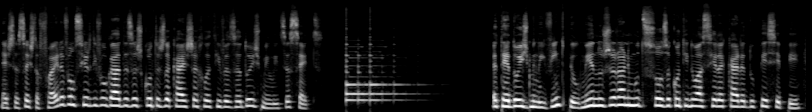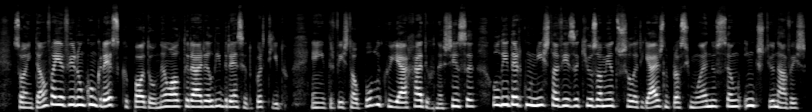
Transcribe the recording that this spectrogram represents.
Nesta sexta-feira vão ser divulgadas as contas da Caixa relativas a 2017. Até 2020, pelo menos, Jerónimo de Sousa continua a ser a cara do PCP. Só então vai haver um congresso que pode ou não alterar a liderança do partido. Em entrevista ao público e à Rádio Renascença, o líder comunista avisa que os aumentos salariais no próximo ano são inquestionáveis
